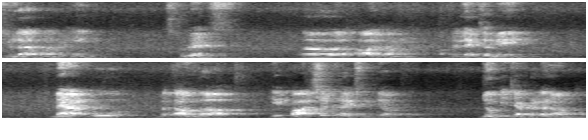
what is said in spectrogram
बिस्मिल्लाहिर्रहमानिर्रहीम। स्टूडेंट्स आज हम अपने लेक्चर में मैं आपको बताऊँगा कि पार्शियल फ्रैक्शन क्या होता है, जो कि चैप्टर का नाम था।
